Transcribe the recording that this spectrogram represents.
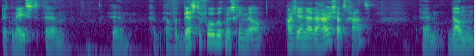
het meest, ehm, ehm, of het beste voorbeeld misschien wel, als jij naar de huisarts gaat, ehm, dan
